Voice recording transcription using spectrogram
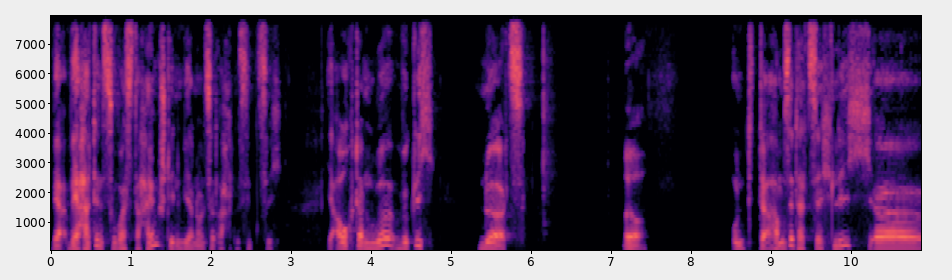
Wer, wer hat denn sowas daheim stehen im Jahr 1978? Ja, auch dann nur wirklich Nerds. Ja. Und da haben sie tatsächlich, äh,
